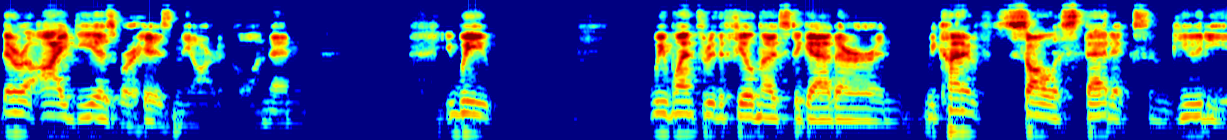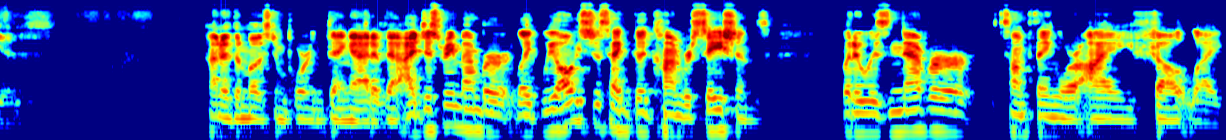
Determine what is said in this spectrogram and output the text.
there were ideas were his in the article and then we we went through the field notes together and we kind of saw aesthetics and beauty as kind of the most important thing out of that. I just remember like we always just had good conversations but it was never something where i felt like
